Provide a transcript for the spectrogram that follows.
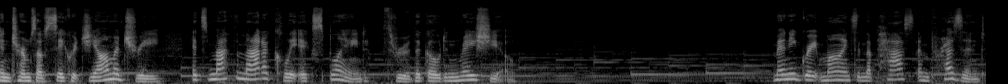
In terms of sacred geometry, it's mathematically explained through the golden ratio. Many great minds in the past and present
